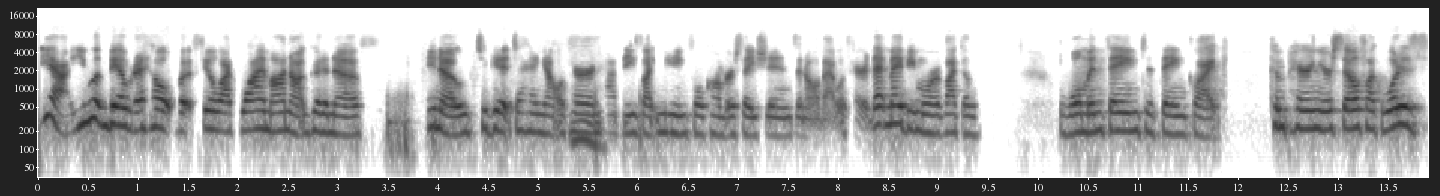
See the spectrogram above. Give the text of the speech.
Yeah, you wouldn't be able to help but feel like, why am I not good enough, you know, to get to hang out with her and mm-hmm. have these like meaningful conversations and all that with her? That may be more of like a woman thing to think like comparing yourself, like, what is,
